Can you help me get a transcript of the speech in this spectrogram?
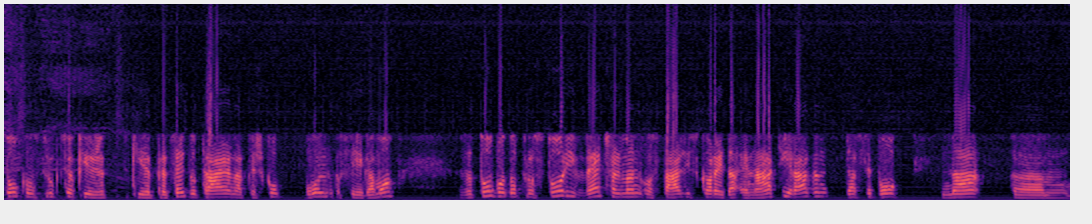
To konstrukcijo, ki je že ki je precej dotrajana, težko bolj dosegamo. Zato bodo prostori več ali manj ostali skoraj da enaki, razen da se bo na um,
